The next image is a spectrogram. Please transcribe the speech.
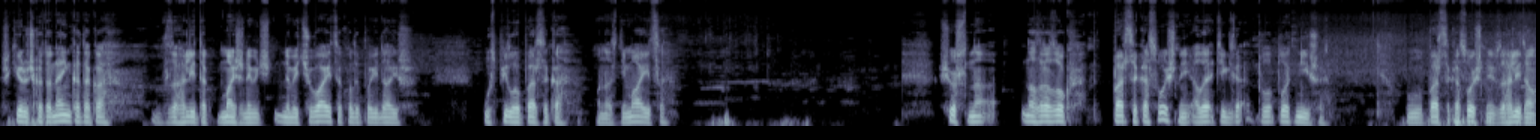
Шкірочка тоненька така, взагалі так майже не відчувається, коли поїдаєш. У спілого персика вона знімається. Що ж, на, на зразок персика сочний, але тільки плотніше. У персика сочний взагалі там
